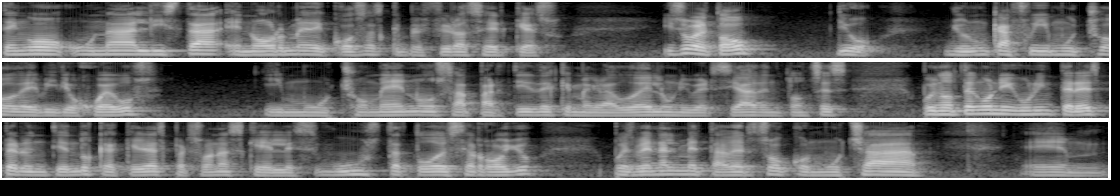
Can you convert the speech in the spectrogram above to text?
tengo una lista enorme de cosas que prefiero hacer que eso. Y sobre todo, digo, yo nunca fui mucho de videojuegos, y mucho menos a partir de que me gradué de la universidad. Entonces, pues no tengo ningún interés, pero entiendo que aquellas personas que les gusta todo ese rollo, pues ven al metaverso con mucha, em,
